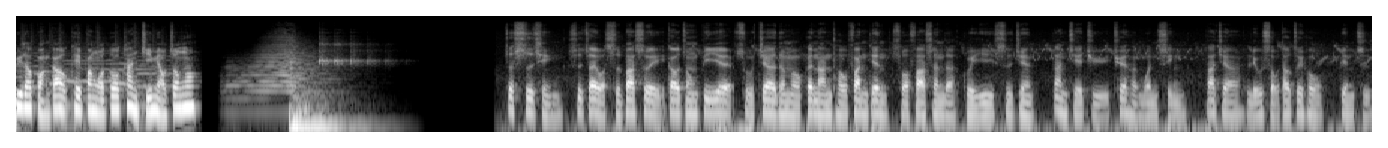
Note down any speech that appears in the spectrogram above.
遇到广告可以帮我多看几秒钟哦。这事情是在我十八岁高中毕业暑假的某个南头饭店所发生的诡异事件，但结局却很温馨。大家留守到最后便知。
